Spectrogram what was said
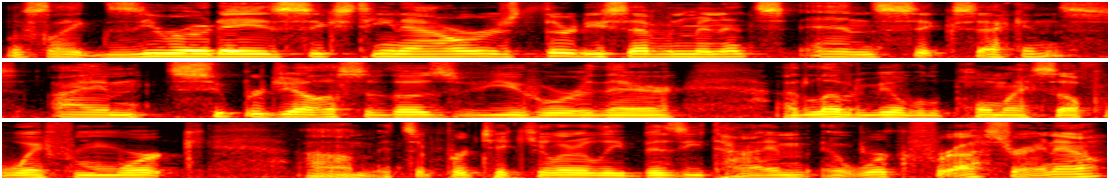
Looks like zero days, 16 hours, 37 minutes, and 6 seconds. I am super jealous of those of you who are there. I'd love to be able to pull myself away from work. Um, it's a particularly busy time at work for us right now.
